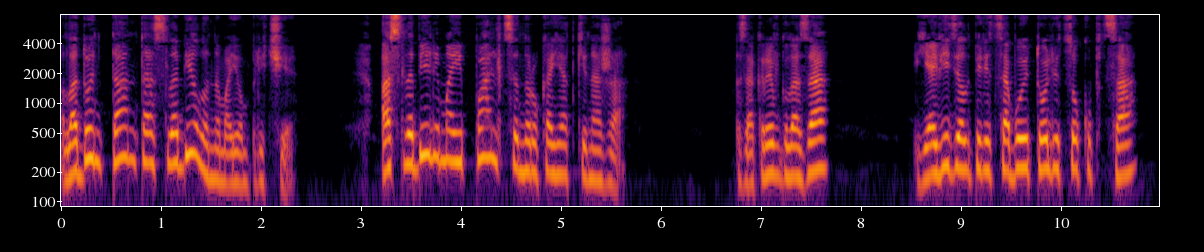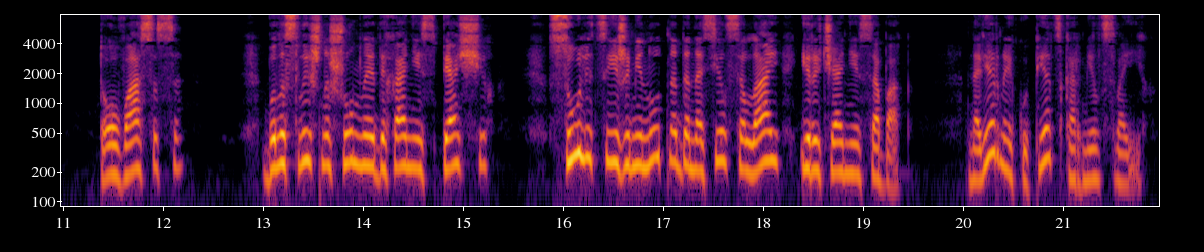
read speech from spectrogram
Ладонь Танта ослабела на моем плече. Ослабели мои пальцы на рукоятке ножа. Закрыв глаза, я видел перед собой то лицо купца, то Васоса. Было слышно шумное дыхание спящих. С улицы ежеминутно доносился лай и рычание собак. Наверное, купец кормил своих.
